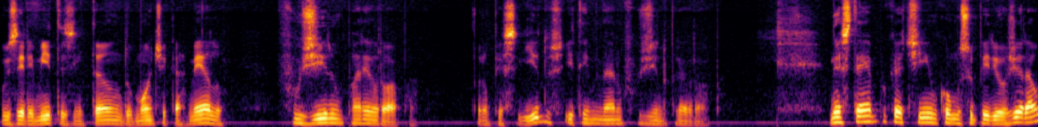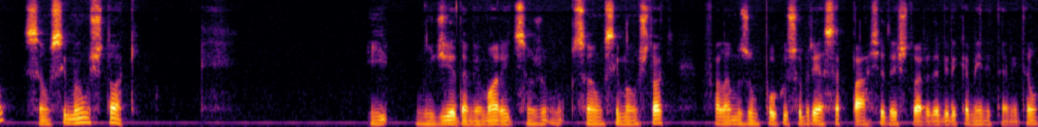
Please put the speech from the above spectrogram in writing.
Os eremitas, então, do Monte Carmelo, fugiram para a Europa. Foram perseguidos e terminaram fugindo para a Europa. Nesta época, tinham como superior geral São Simão Stock. E no dia da memória de São, São Simão Stock, falamos um pouco sobre essa parte da história da vida carmelitana. Então,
